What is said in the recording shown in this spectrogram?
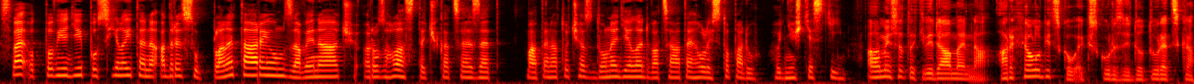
Své odpovědi posílejte na adresu planetarium-rozhlas.cz. Máte na to čas do neděle 20. listopadu. Hodně štěstí. A my se teď vydáme na archeologickou exkurzi do Turecka.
